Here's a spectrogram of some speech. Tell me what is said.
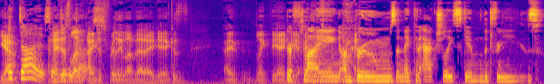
yeah. It does. And it I just really love. I just really love that idea because I like the idea. They're flying on brooms and they can actually skim the trees.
